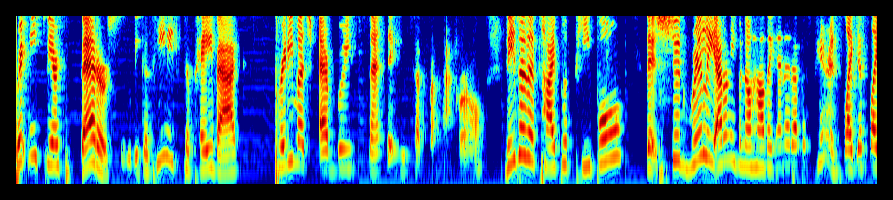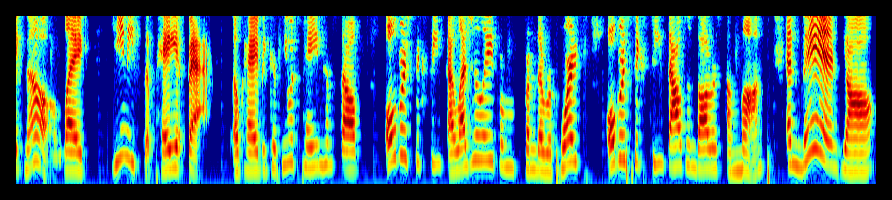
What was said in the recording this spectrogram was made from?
Britney Spears better sue because he needs to pay back pretty much every cent that he took from that girl. These are the type of people that should really, I don't even know how they ended up as parents. Like, it's like, no, like he needs to pay it back. Okay. Because he was paying himself over 16 allegedly from from the reports over $16,000 a month and then y'all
